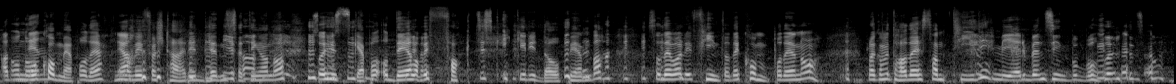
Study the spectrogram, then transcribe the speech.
At Og nå den- kommer jeg på det, Ja. når vi først er i den Ja. settinga nå. Så husker jeg på Og det har vi faktisk ikke rydda opp igjen da. Så det var litt fint at jeg kom på det nå. For da kan vi ta det samtidig. Mer bensin på bålet, liksom.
